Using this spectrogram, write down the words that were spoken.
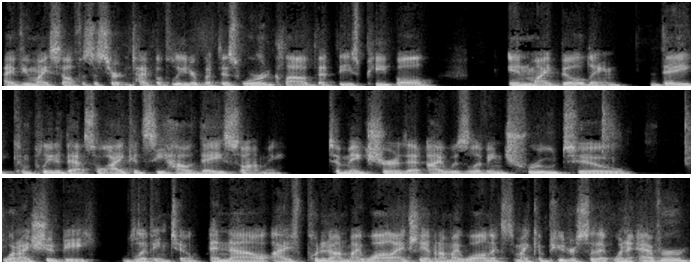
I view myself as a certain type of leader. But this word cloud that these people in my building, they completed that so I could see how they saw me to make sure that I was living true to what I should be living to. And now I've put it on my wall. I actually have it on my wall next to my computer so that whenever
